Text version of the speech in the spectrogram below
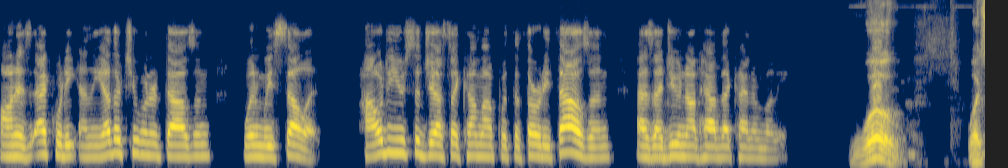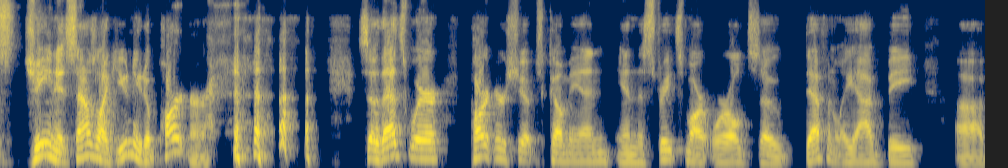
on his equity and the other two hundred thousand when we sell it. How do you suggest I come up with the thirty thousand as I do not have that kind of money? Whoa, what's Gene? It sounds like you need a partner. so that's where partnerships come in in the street smart world. So definitely I'd be uh,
